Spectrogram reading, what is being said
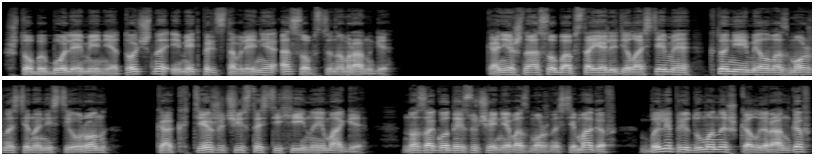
чтобы более-менее точно иметь представление о собственном ранге. Конечно, особо обстояли дела с теми, кто не имел возможности нанести урон, как те же чисто стихийные маги, но за годы изучения возможностей магов были придуманы шкалы рангов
